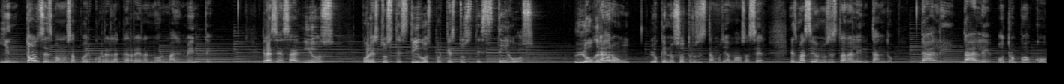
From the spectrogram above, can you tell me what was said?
Y entonces vamos a poder correr la carrera normalmente. Gracias a Dios por estos testigos, porque estos testigos lograron lo que nosotros estamos llamados a hacer. Es más, ellos nos están alentando. Dale, dale, otro poco,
